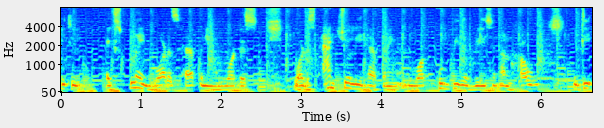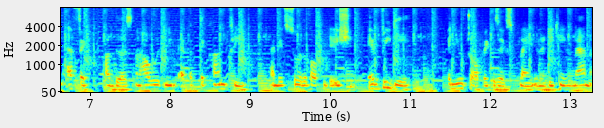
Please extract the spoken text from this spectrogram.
it'll explain what is happening and what is what is actually happening and what could be the reason and how it will affect others and how it will affect the country and if so the population. Every day, a new topic is explained in a detailed manner.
